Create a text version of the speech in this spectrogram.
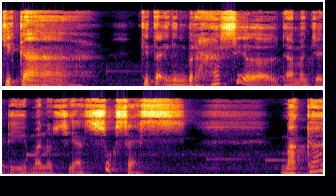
Jika kita ingin berhasil dan menjadi manusia sukses, maka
